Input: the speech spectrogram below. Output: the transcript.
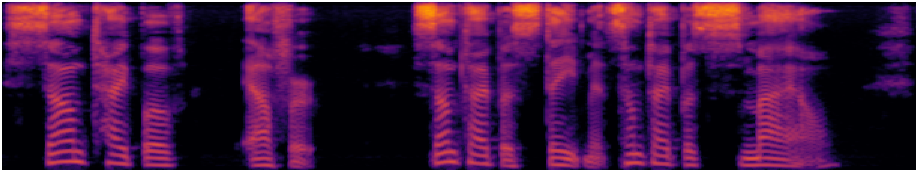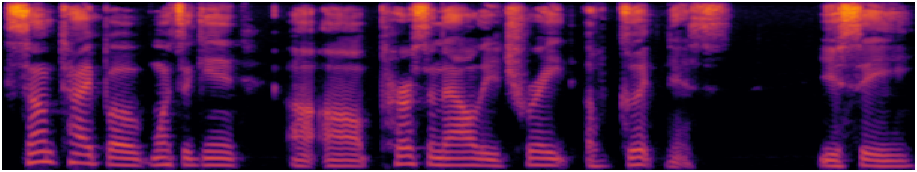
some type of effort some type of statement, some type of smile, some type of, once again, uh, uh, personality trait of goodness, you see,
